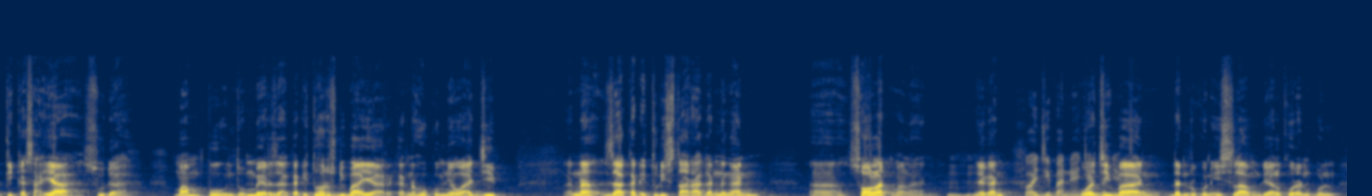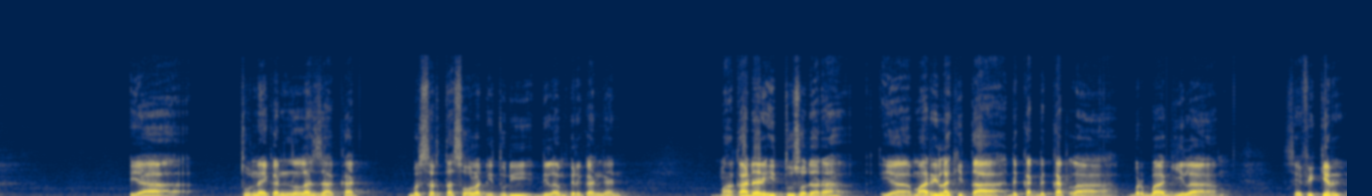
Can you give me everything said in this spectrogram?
ketika saya sudah mampu untuk membayar zakat itu harus dibayar karena hukumnya wajib. Karena zakat itu disetarakan dengan uh, sholat malahan, ya kan? Kewajiban ya. Kewajiban dan rukun Islam di Al-Quran pun ya tunaikanlah zakat beserta sholat itu di- dilampirkan kan. Maka dari itu saudara ya marilah kita dekat-dekat lah berbagilah. Saya pikir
